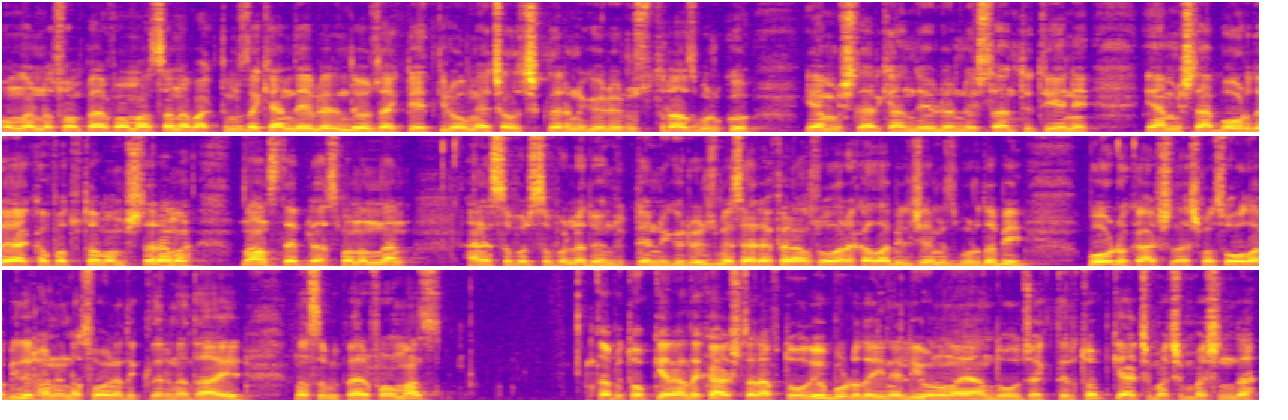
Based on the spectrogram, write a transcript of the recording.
Onların da son performanslarına baktığımızda kendi evlerinde özellikle etkili olmaya çalıştıklarını görüyoruz. Strasbourg'u yenmişler kendi evlerinde. saint Etienne'i yenmişler. Bordeaux'a kafa tutamamışlar ama Nantes deplasmanından hani 0-0'la döndüklerini görüyoruz. Mesela referans olarak alabileceğimiz burada bir Bordeaux karşılaşması olabilir. Hani nasıl oynadıklarına dair nasıl bir performans. Tabii top genelde karşı tarafta oluyor. Burada da yine Lyon'un ayağında olacaktır top. Gerçi maçın başında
